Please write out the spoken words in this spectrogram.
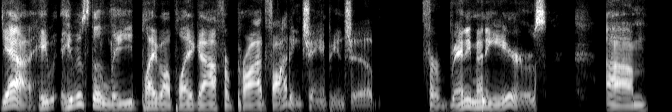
yeah, he he was the lead play-by-play guy for Pride Fighting Championship for many many years. Um,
